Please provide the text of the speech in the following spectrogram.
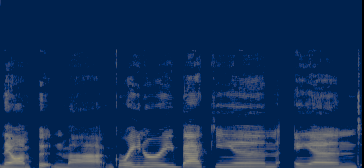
Now I'm putting my greenery back in and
